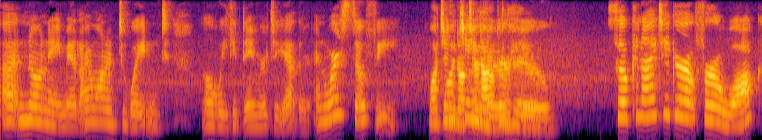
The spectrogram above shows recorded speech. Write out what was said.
Uh, no name yet. I wanted to wait until we could name her together. And where's Sophie? Watching Doctor Who. So can I take her out for a walk?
